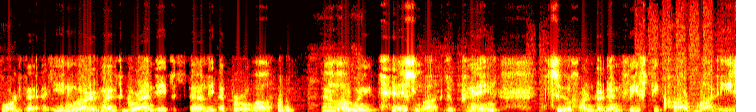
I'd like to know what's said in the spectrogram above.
for the Environment granted early approval, allowing Tesla to paint 250 car bodies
